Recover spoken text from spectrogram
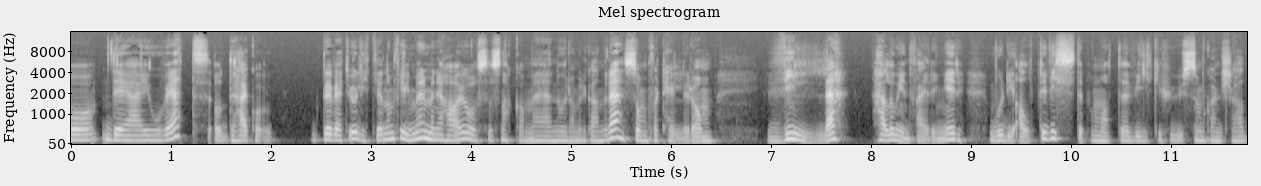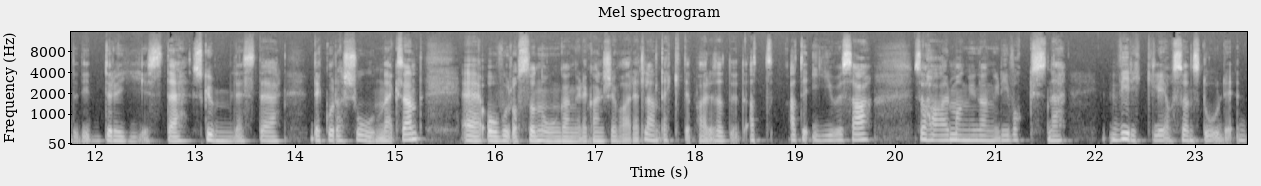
Og det jeg jo vet, og det, her, det vet vi jo litt gjennom filmer, men jeg har jo også snakka med nordamerikanere som forteller om ville halloweenfeiringer hvor de alltid visste på en måte hvilke hus som kanskje hadde de drøyeste, skumleste dekorasjonene. ikke sant? Eh, og hvor også noen ganger det kanskje var et eller annet ektepar. At, at, at i USA så har mange ganger de voksne virkelig også en stor del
